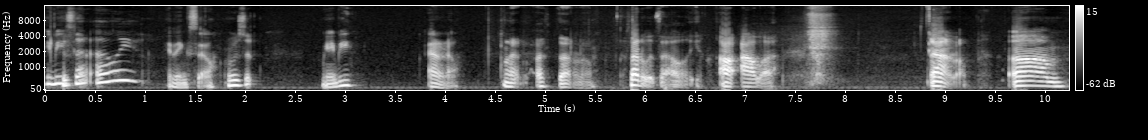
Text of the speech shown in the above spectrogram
Maybe. Is that Ali? I think so. Or was it? Maybe. I don't know. I, I, I don't know. I thought it was Ali. Uh, Allah. I don't know. Um,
